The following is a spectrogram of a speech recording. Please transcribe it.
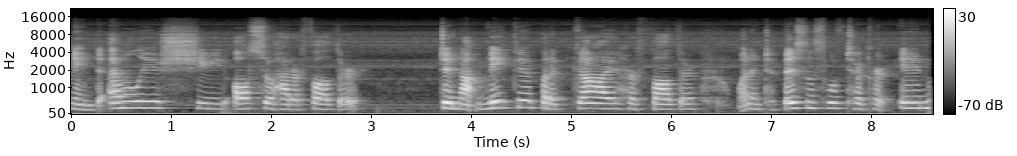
named Emily. She also had her father did not make it, but a guy her father went into business with took her in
